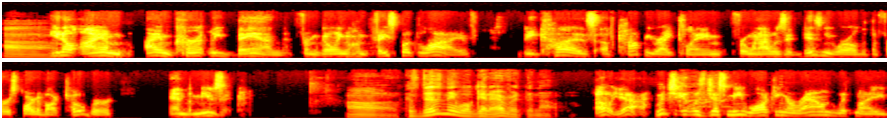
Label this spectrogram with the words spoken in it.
Uh, you know, I am I am currently banned from going on Facebook Live because of copyright claim for when I was at Disney World at the first part of October, and the music. Oh, because Disney will get everything out. Oh yeah, which it was just me walking around with my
